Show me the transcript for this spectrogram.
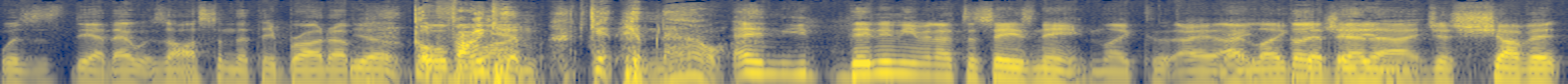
Was yeah, that was awesome that they brought up. Yeah. Go find Obi-Wan. him. Get him now. and you, they didn't even have to say his name. Like I, I Right, like the that they Jedi. didn't just shove it,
